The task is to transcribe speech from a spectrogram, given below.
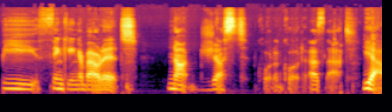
be thinking about it not just quote unquote as that yeah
